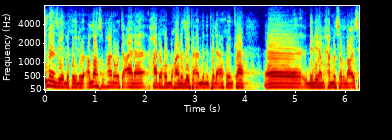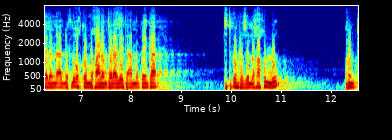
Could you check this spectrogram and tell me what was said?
ኢማን ዘየሎ ኮይኑ ኣላህ ስብሓን ወተዓላ ሓደ ከም ምዃኑ ዘይትኣምን እንተ ደኣ ኮይንካ ነቢና ሙሓመድ ስለ ላ ሰለም ንኣብነት ልኡኽ ከም ምዃኖም እተ ዘይትኣምን ኮይንካ እቲ ትገብሮ ዘለኻ ኩሉ ኮንቶ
